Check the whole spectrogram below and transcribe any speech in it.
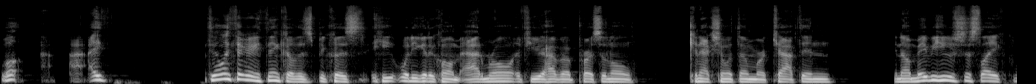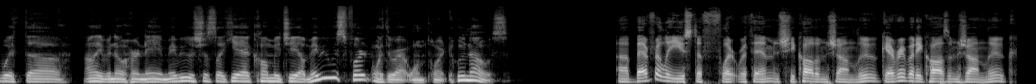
Well, I the only thing I can think of is because he what are you going to call him admiral if you have a personal connection with him or captain you know maybe he was just like with uh i don't even know her name maybe he was just like yeah call me JL. maybe he was flirting with her at one point who knows Uh, Beverly used to flirt with him, and she called him Jean Luc. Everybody calls him Jean Luc.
